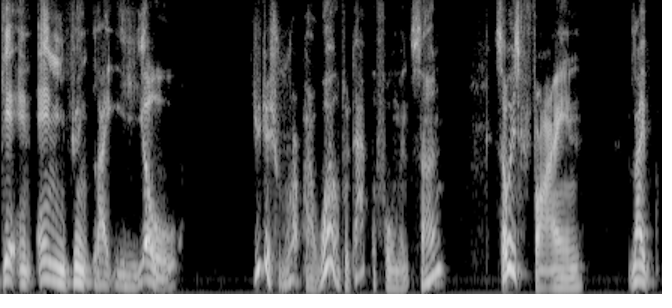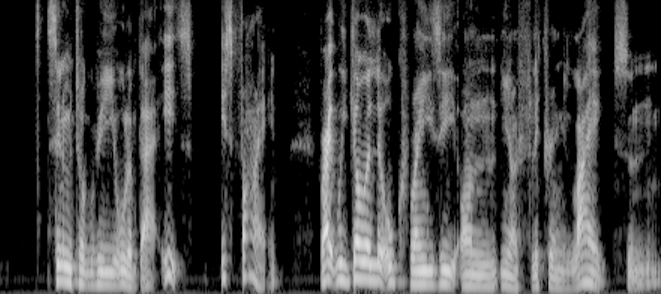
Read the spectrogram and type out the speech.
getting anything like, yo, you just rocked my world with that performance, son. So it's fine. Like cinematography, all of that, it's it's fine. Right? We go a little crazy on you know flickering lights and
